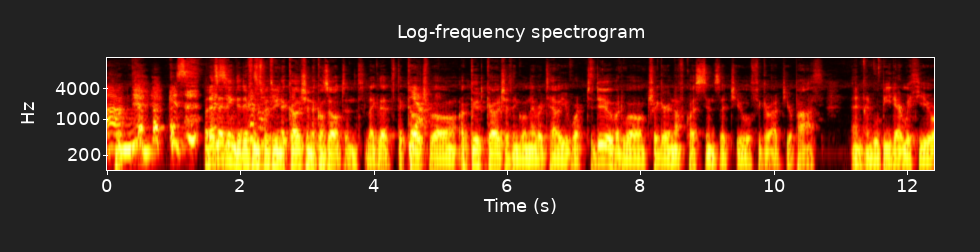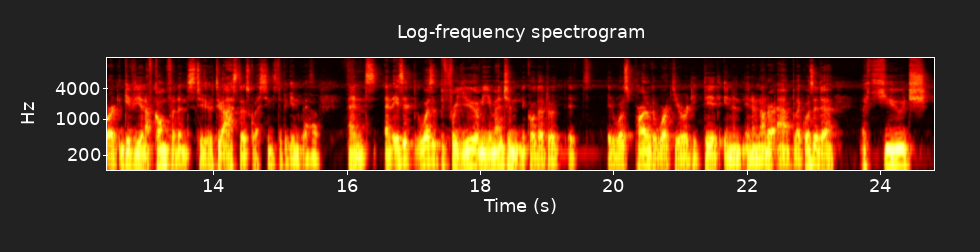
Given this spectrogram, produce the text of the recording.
Um, but that's, I think, the difference between a coach and a consultant. Like that, the coach yeah. will, a good coach, I think, will never tell you what to do, but will trigger enough questions that you will figure out your path. And, and will be there with you or give you enough confidence to to ask those questions to begin with. Uh-huh. And and is it was it for you? I mean, you mentioned Nicole that it it was part of the work you already did in an, in another app. Like, was it a a huge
